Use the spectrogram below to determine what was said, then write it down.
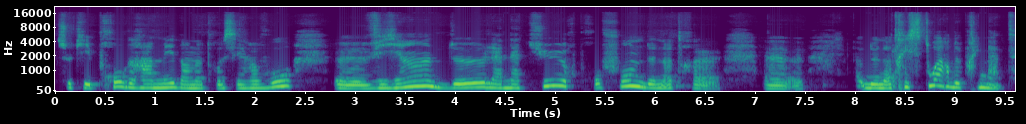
ce qui est programmé dans notre cerveau, euh, vient de la nature profonde de notre euh, de notre histoire de primate.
